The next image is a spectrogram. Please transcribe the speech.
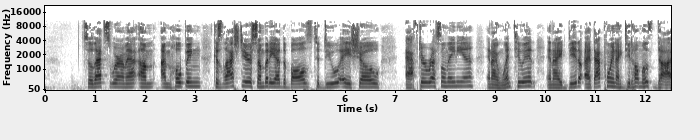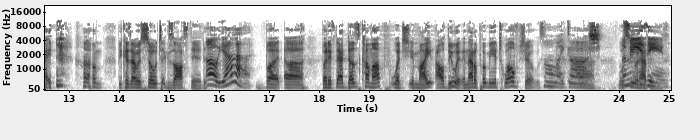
so that's where I'm at. Um, I'm hoping, cause last year somebody had the balls to do a show after WrestleMania, and I went to it, and I did at that point I did almost die. Um, because I was so t- exhausted, Oh yeah. but uh, but if that does come up, which it might, I'll do it, and that'll put me at twelve shows. Oh my gosh. Uh, We'll Amazing. see what happens.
